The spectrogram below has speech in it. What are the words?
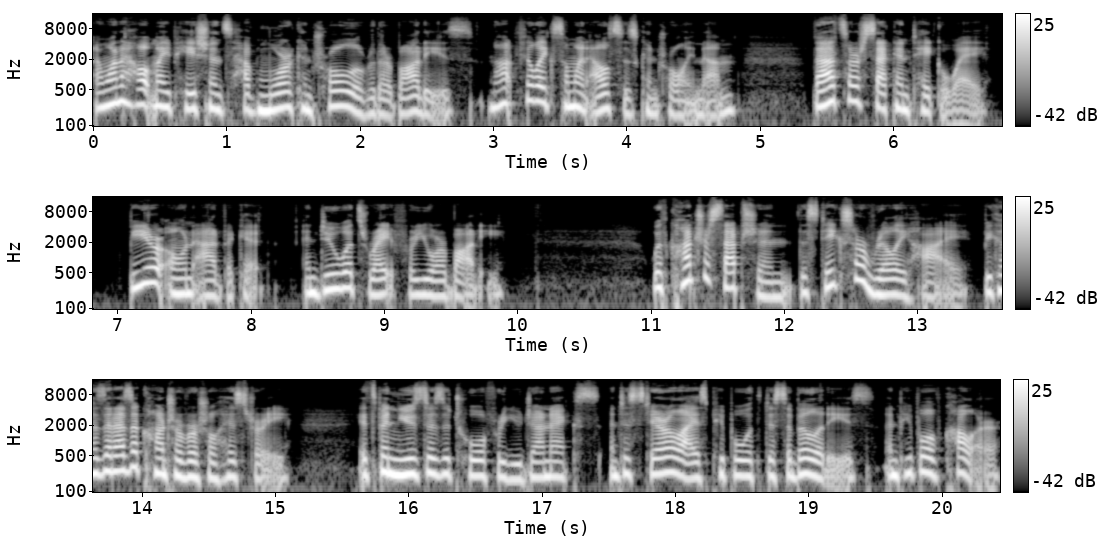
I want to help my patients have more control over their bodies, not feel like someone else is controlling them. That's our second takeaway be your own advocate and do what's right for your body. With contraception, the stakes are really high because it has a controversial history. It's been used as a tool for eugenics and to sterilize people with disabilities and people of color.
